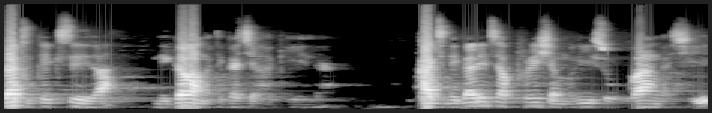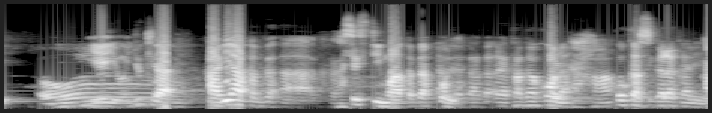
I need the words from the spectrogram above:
gatuuka ekiseera ne gaba nga tegakyagenda kati ne galeetera pressure mu liiso okubanga ki? Yeeyonjukira kali akaga- a- a- akasisitimu akagakola. Ko kasigala kaleeta.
